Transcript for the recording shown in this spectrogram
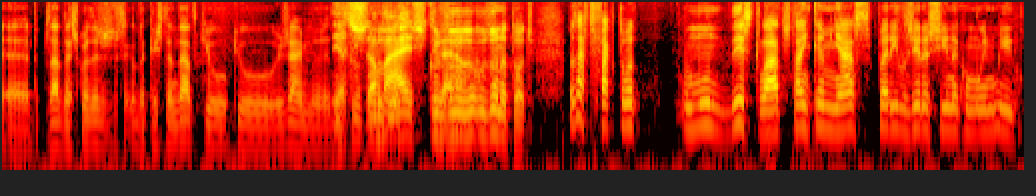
uh, apesar das coisas da cristandade que o, que o Jaime disse, que, mais, que os, une a todos. Mas acho de facto o mundo deste lado está a encaminhar-se para eleger a China como inimigo.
